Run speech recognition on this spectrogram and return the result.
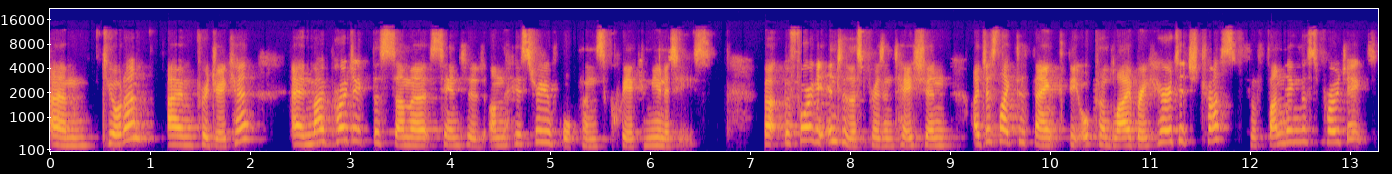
Um, kia ora, I'm Friederike, and my project this summer centered on the history of Auckland's queer communities. But before I get into this presentation, I'd just like to thank the Auckland Library Heritage Trust for funding this project,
